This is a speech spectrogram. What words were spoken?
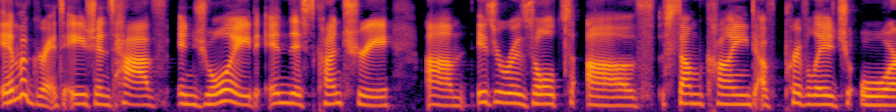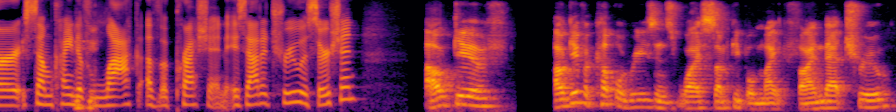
immigrant Asians have enjoyed in this country um, is a result of some kind of privilege or some kind of mm-hmm. lack of oppression. Is that a true assertion? I'll give I'll give a couple reasons why some people might find that true.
